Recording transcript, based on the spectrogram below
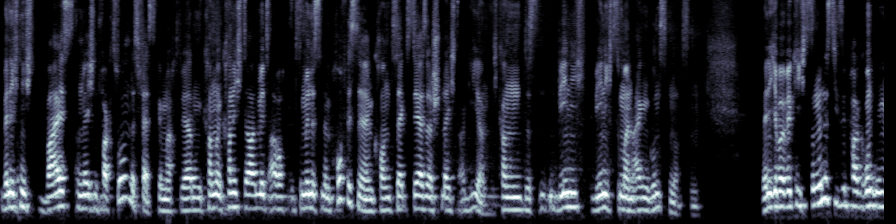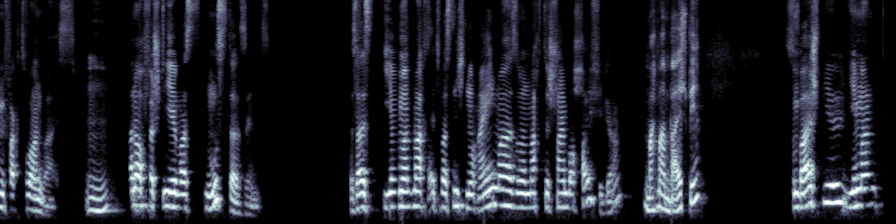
wenn ich nicht weiß, an welchen Faktoren das festgemacht werden kann, dann kann ich damit auch zumindest in einem professionellen Kontext sehr, sehr schlecht agieren. Ich kann das wenig, wenig zu meinen eigenen Gunsten nutzen. Wenn ich aber wirklich zumindest diese paar grundlegenden Faktoren weiß, mhm. Dann auch verstehe, was Muster sind. Das heißt, jemand macht etwas nicht nur einmal, sondern macht es scheinbar häufiger. Mach mal ein Beispiel. Zum Beispiel jemand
